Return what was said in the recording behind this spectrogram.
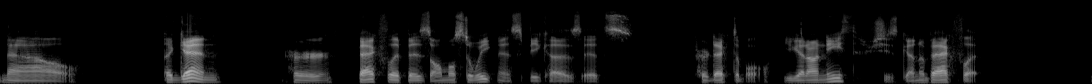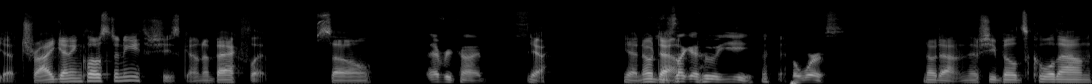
Now, again, her backflip is almost a weakness because it's predictable. You get on Neith, she's gonna backflip. Yeah, try getting close to Neith, she's gonna backflip. So Every time. yeah, Yeah, no She's doubt, It's like a Hou Yi, but worse. no doubt. And if she builds cooldown,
